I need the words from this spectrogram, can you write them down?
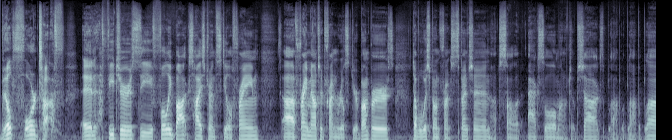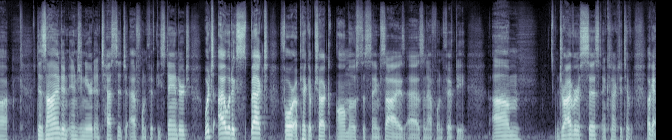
built Ford tough. It features the fully boxed high-strength steel frame, uh, frame-mounted front and rear steer bumpers, double wishbone front suspension, solid axle, monotube shocks, blah blah blah blah blah. Designed and engineered and tested to F 150 standards, which I would expect for a pickup truck almost the same size as an F 150. Um, driver assist and connectivity. Okay,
